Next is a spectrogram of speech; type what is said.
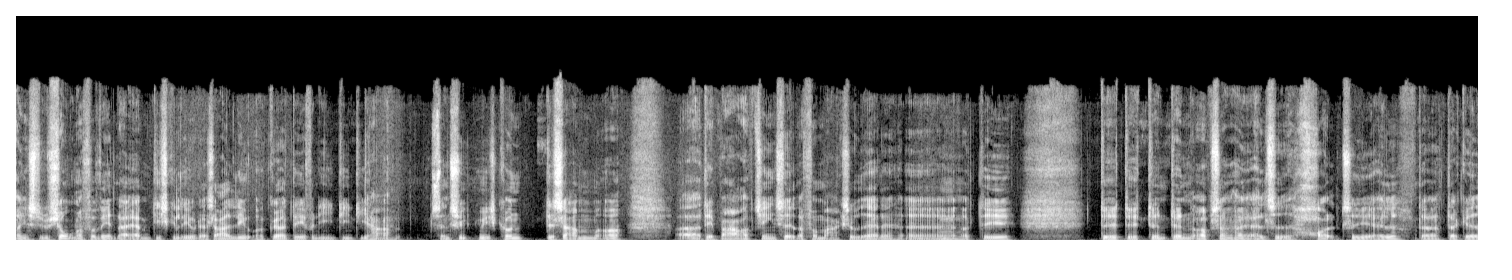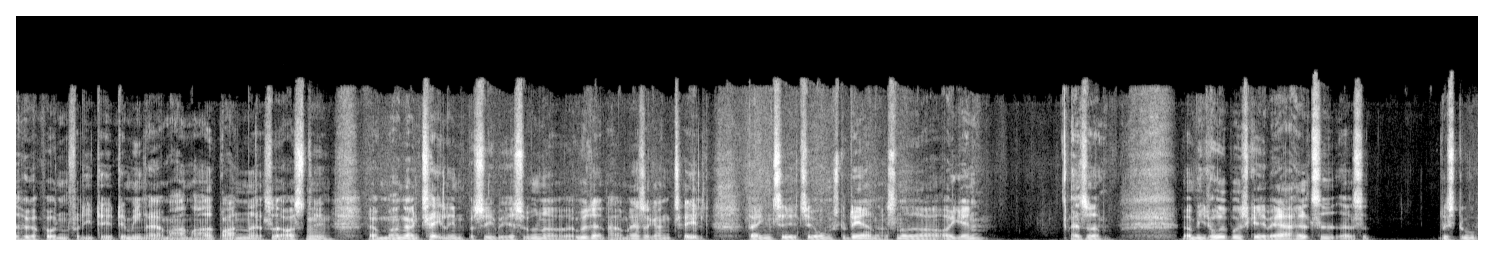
og institutioner forventer af dem. De skal leve deres eget liv og gøre det, fordi de, de har sandsynligvis kun det samme, og, og det er bare op til en selv at få maks ud af det. Øh, mm. Og det, det, det, den, den opsang har jeg altid holdt til alle, der, der gad høre på den, fordi det, det mener jeg meget, meget brændende. Altså også det, mm. jeg har mange gange talt ind på CBS, uden at være uddannet, har masser af gange talt derinde til, til unge studerende og sådan noget, og, og igen, altså, og mit hovedbudskab er altid, altså, hvis du,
